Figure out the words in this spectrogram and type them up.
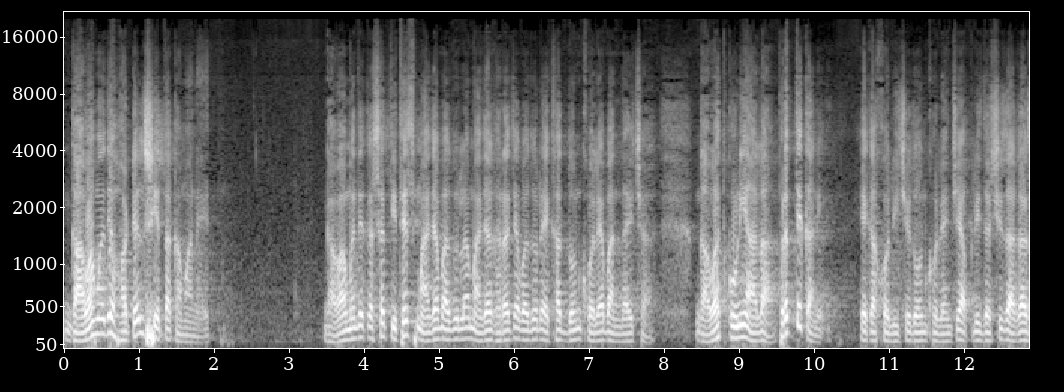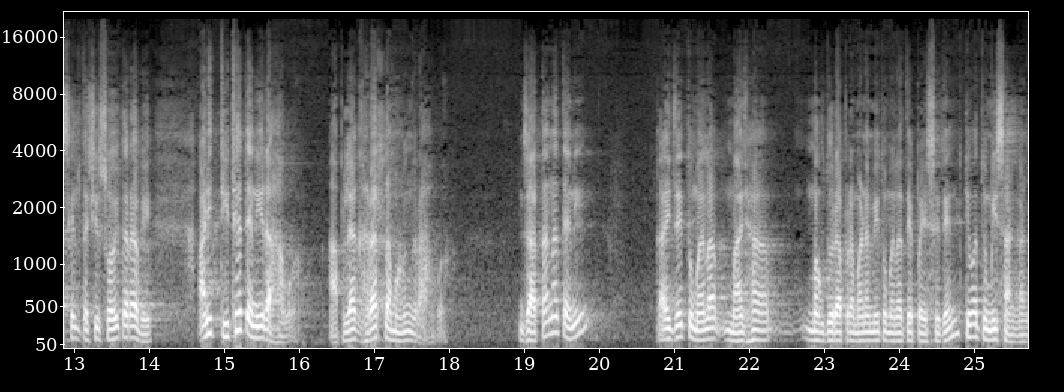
गावामध्ये हॉटेल्स येता कामा नाहीत गावामध्ये कसं तिथेच माझ्या बाजूला माझ्या घराच्या बाजूला एखाद दोन खोल्या बांधायच्या. गावात कोणी आला प्रत्येकाने एका खोलीची दोन खोल्यांची आपली जशी जागा असेल तशी सोय करावी आणि तिथे त्यांनी राहावं आपल्या घरातला म्हणून राहावं. जाताना त्यांनी काय जे तुम्हाला माझ्या मगदुराप्रमाणे मी तुम्हाला ते पैसे देईन किंवा तुम्ही सांगाल.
